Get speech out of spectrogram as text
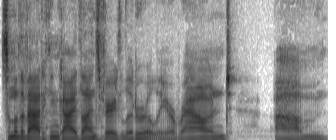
some of the Vatican guidelines very literally around, um,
